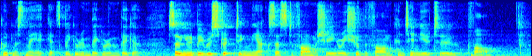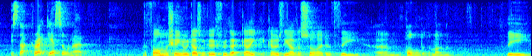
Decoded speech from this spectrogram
goodness me, it gets bigger and bigger and bigger. So you'd be restricting the access to farm machinery should the farm continue to farm. Is that correct, yes or no? The farm machinery doesn't go through that gate, it goes the other side of the um, pond at the moment. The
